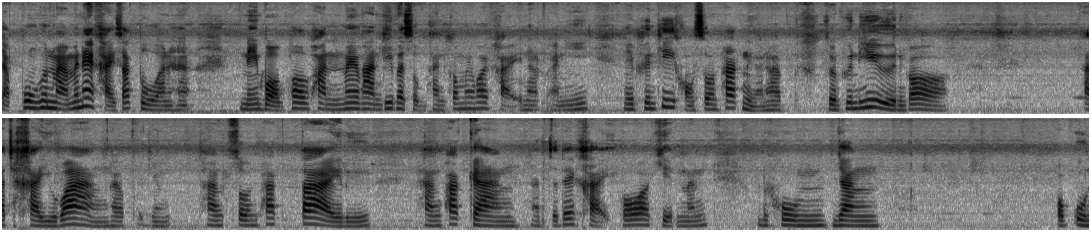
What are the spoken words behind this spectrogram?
จับกุ้งขึ้นมาไม่ได้ไข่สักตัวนะฮะในบ่อพ่อพันธุ์แม่พันธุ์ที่ผสมพันธุ์ก็ไม่ค่อยไข่นะครับ อันนี้ในพื้นที่ของโซนภาคเหนือนะครับ ส่วนพื้นที่อื่นก็อาจจะไข่อยู่บ้างครับ อย่างทางโซนภาคใต้หรือทางภาคกลางอาจจะได้ไข่ เพราะว่าเขตนั้นอุณหภูมิยังอบอุ่น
